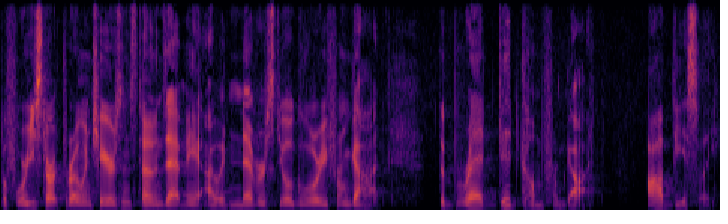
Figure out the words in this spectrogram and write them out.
before you start throwing chairs and stones at me, I would never steal glory from God. The bread did come from God, obviously.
